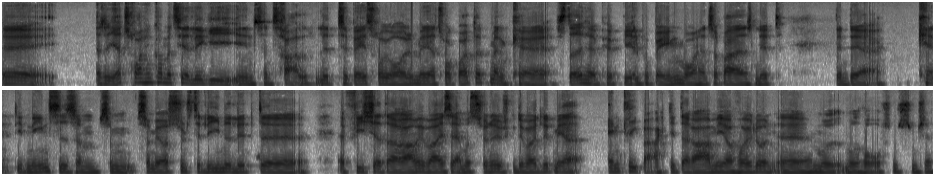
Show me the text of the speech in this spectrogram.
Øh, altså, jeg tror, han kommer til at ligge i en central, lidt tilbagetrukket rolle, men jeg tror godt, at man kan stadig have Pep Biel på banen, hvor han så bare er sådan lidt den der kant i den ene side, som, som, som jeg også synes, det lignede lidt øh, af Fischer, der Rami var især mod Sønderjyske. Det var et lidt mere angriberagtigt, der Rami og Højlund øh, mod, mod Horsens, synes jeg.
